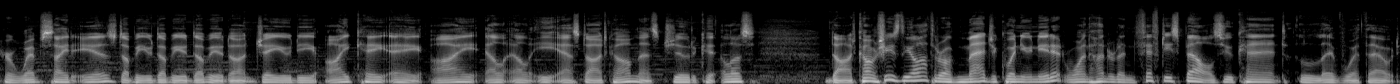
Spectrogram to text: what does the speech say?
Her website is www.judikailles.com. That's judikailles.com. She's the author of Magic When You Need It 150 Spells You Can't Live Without.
